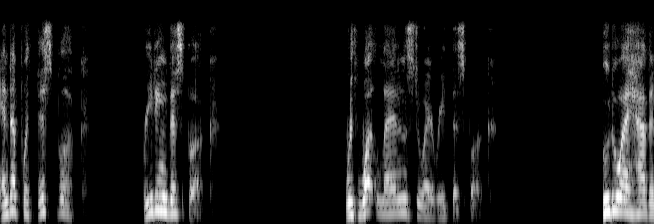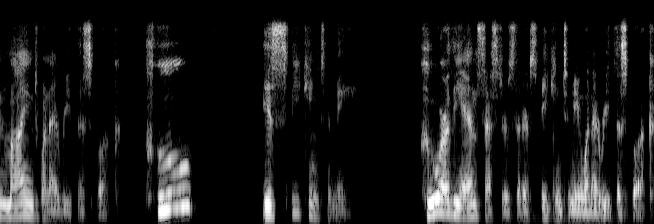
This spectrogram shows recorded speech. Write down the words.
end up with this book, reading this book? With what lens do I read this book? Who do I have in mind when I read this book? Who is speaking to me? Who are the ancestors that are speaking to me when I read this book?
